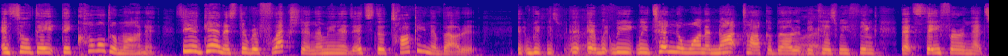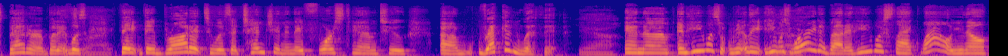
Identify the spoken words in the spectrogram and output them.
And so they, they called him on it. See, again, it's the reflection. I mean, it, it's the talking about it. We, it- we, we, we tend to want to not talk about it Right. because we think that's safer and that's better. But it was right. they, they brought it to his attention and they forced him to um, reckon with it. Yeah. And um, and he was really he was worried about it. He was like, wow, you know,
